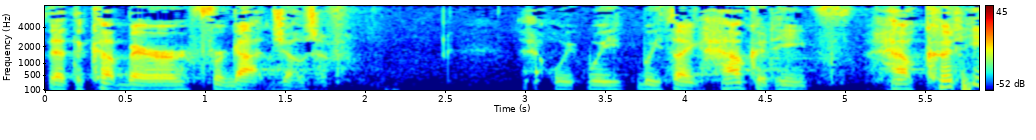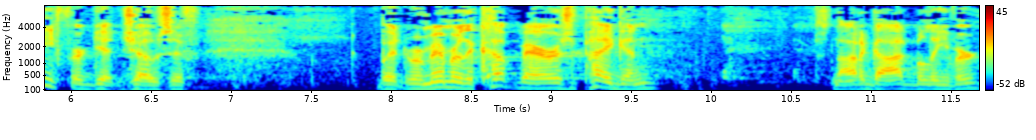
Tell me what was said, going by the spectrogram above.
that the cupbearer forgot Joseph. We, we, we think, how could he, how could he forget Joseph? But remember the cupbearer is a pagan. It's not a God believer.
